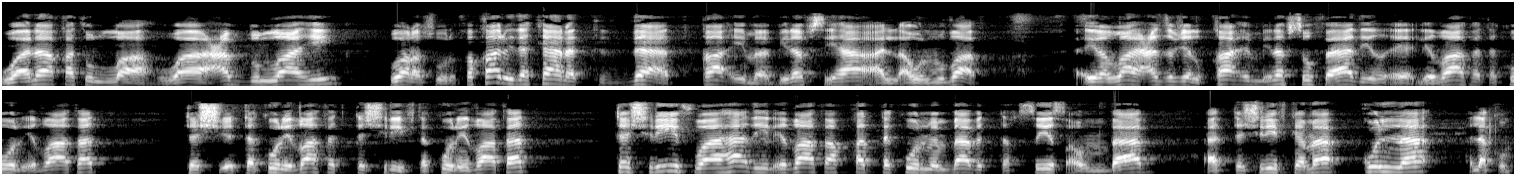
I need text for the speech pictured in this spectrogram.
وناقة الله وعبد الله ورسوله. فقالوا إذا كانت الذات قائمة بنفسها أو المضاف إلى الله عز وجل قائم بنفسه فهذه الإضافة تكون إضافة تش... تكون إضافة تشريف تكون إضافة تشريف وهذه الإضافة قد تكون من باب التخصيص أو من باب التشريف كما قلنا لكم.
